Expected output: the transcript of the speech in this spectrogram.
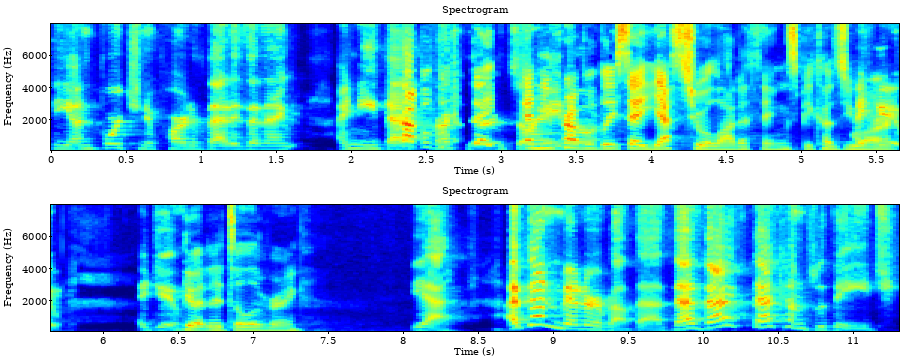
the unfortunate part of that is that I, I need that probably pressure. Say, and, so and you probably say yes to a lot of things because you I are do. I do. good at delivering. Yeah. I've gotten better about that. That, that, that comes with age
